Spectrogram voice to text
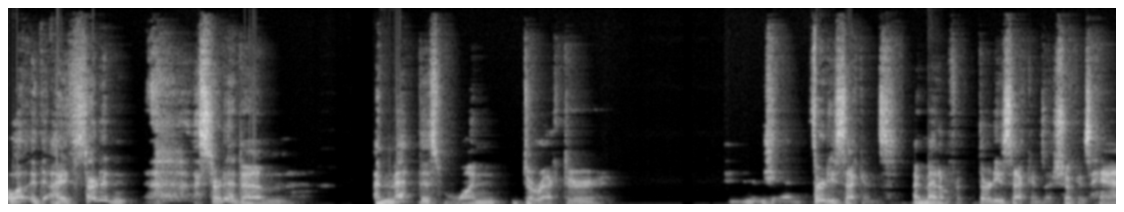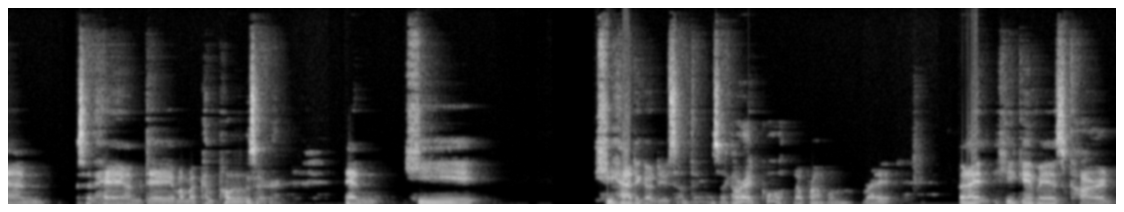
Well, it, I started, I started, um, I met this one director 30 seconds. I met him for 30 seconds. I shook his hand. I said, Hey, I'm Dave. I'm a composer. And he he had to go do something. I was like, all right, cool, no problem. Right. But I he gave me his card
